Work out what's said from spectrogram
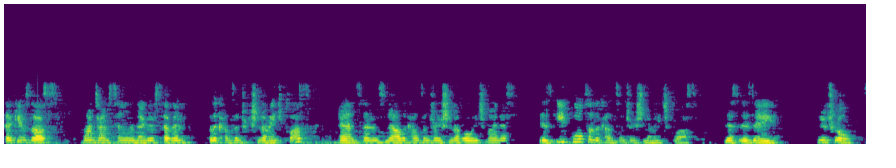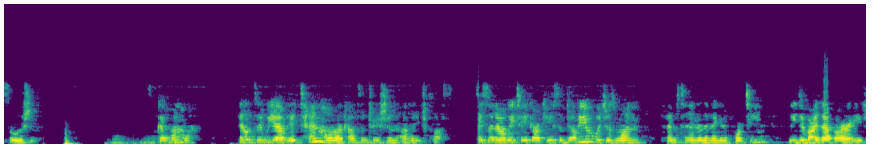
that gives us 1 times 10 to the negative 7 for the concentration of H plus, and since now the concentration of OH minus is equal to the concentration of H plus, this is a neutral solution. Look at one more. And let's say we have a 10 molar concentration of H plus. Okay, so now we take our K sub W, which is 1 times 10 to the negative 14. We divide that by our H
